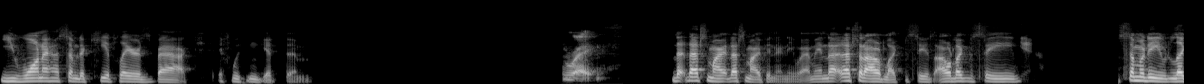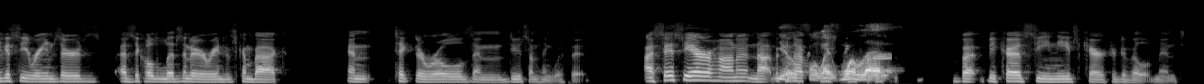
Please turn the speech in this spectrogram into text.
you want to have some of the key players back if we can get them. Right. That, that's my that's my opinion anyway. I mean, that, that's what I would like to see. Is I would like to see some of the legacy Rangers, as they call the legendary Rangers, come back and take their roles and do something with it. I say Ciara Hanna not You because I know, have for like one thing last. but because she needs character development.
